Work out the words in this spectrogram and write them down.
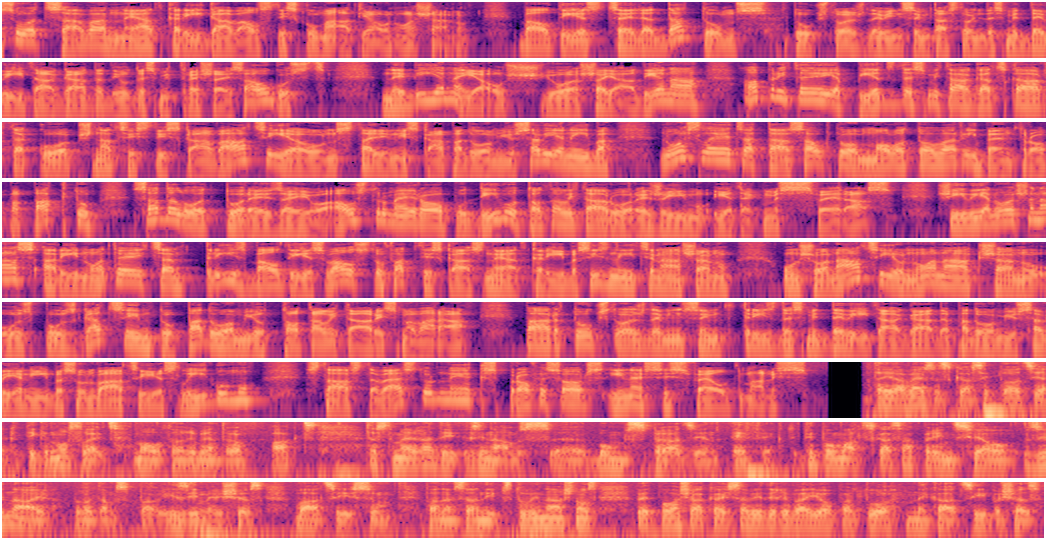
pieprasot sava neatkarīgā valstiskuma atjaunošanu. Baltijas ceļa datums 1989. gada 23. augusts nebija nejaušs, jo šajā dienā apritēja 50. gadsimta kopš nacistiskā Vācija un Staļiniskā padomju savienība noslēdza tā saukto Molotova-Ribbentropa paktu, sadalot toreizējo Austrumēropu divu totalitāro režīmu ietekmes sfērās. Šī vienošanās arī noteica trīs Baltijas valstu faktiskās neatkarības iznīcināšanu un šo nāciju nonākšanu uz pusgadsimtu padomju totalitārisma varā. Par 1939. gada Padomju Savienības un Vācijas līgumu stāsta vēsturnieks profesors Inesis Feldmanis. Tajā vēsturiskā situācijā, kad tika noslēgts Molotov-Ribbentrop pakts, tas tomēr radīja zināmas bumbas sprādzienu efektu. Diplomātiskās aprindas jau zināja, protams, par iezīmējušies Vācijas un Padomju Savienības tuvināšanos, bet plašākai sabiedrībai jau par to nekādas īpašas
